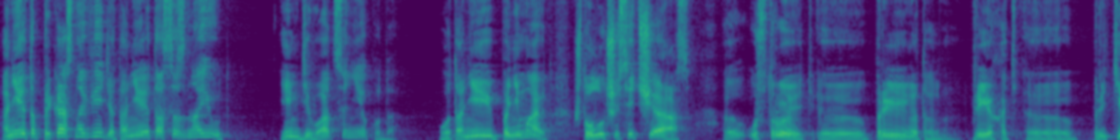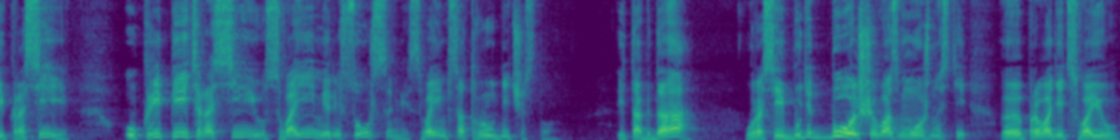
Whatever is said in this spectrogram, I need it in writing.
Они это прекрасно видят, они это осознают. Им деваться некуда. Вот они понимают, что лучше сейчас устроить, при, это, приехать, прийти к России, укрепить Россию своими ресурсами, своим сотрудничеством. И тогда у России будет больше возможностей проводить свою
